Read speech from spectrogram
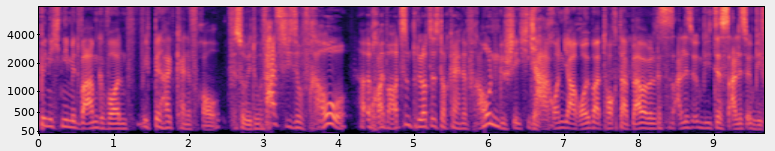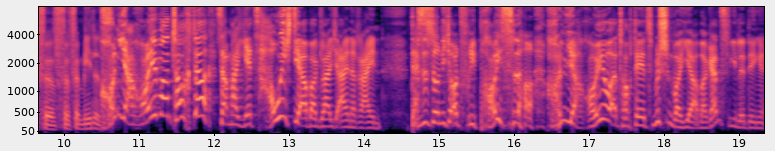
bin ich nie mit warm geworden. Ich bin halt keine Frau, so wie du. Was? Wieso Frau? Räuber Hotzenplotz ist doch keine Frauengeschichte. Ja, Ronja, Räubertochter, bla bla bla, das ist alles irgendwie, das ist alles irgendwie für, für, für Mädels. Ronja Räubertochter? Sag mal, jetzt hau ich dir aber gleich eine rein. Das ist doch nicht Ottfried Preußler. Ronja Räubertochter, jetzt mischen wir hier aber ganz viele Dinge.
